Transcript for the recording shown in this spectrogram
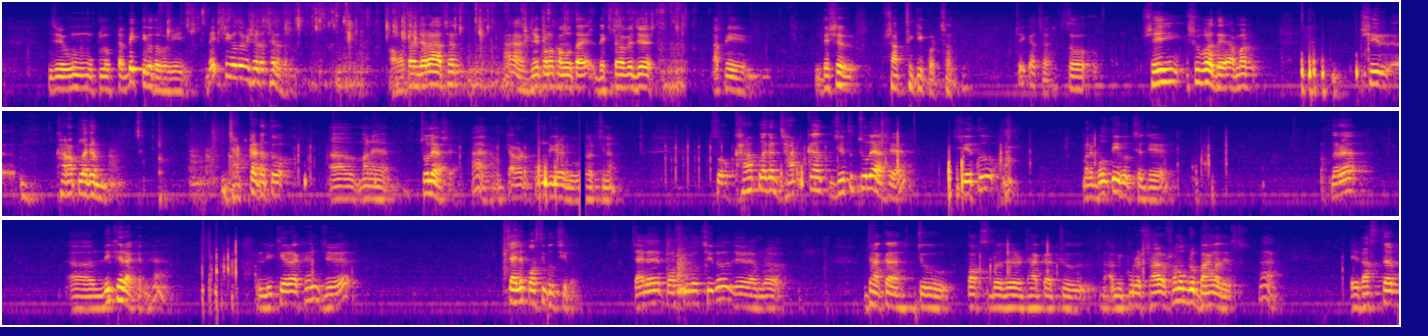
যে উমুক লোকটা ব্যক্তিগতভাবে ব্যক্তিগত বিষয়টা ছেড়ে দেন। ক্ষমতায় যারা আছেন হ্যাঁ যে কোনো ক্ষমতায় দেখতে হবে যে আপনি দেশের স্বার্থে কি করছেন। ঠিক আছে। তো সেই সুবাদে আমার সেই খারাপ লাগার ঝাটকাটা তো মানে চলে আসে। হ্যাঁ ক্যামেরাটা কোন দিকে রাখব পারছি না। তো খারাপ লাগার ঝাটকা যেহেতু চলে আসে, সেহেতু মানে বলতেই হচ্ছে যে, আপনারা লিখে রাখেন হ্যাঁ। লিখে রাখেন যে চাইলে পসিবল ছিল। চাইলে পসিবল ছিল যে আমরা ঢাকা টু কক্সবাজার ঢাকা টু আমি পুরো সমগ্র বাংলাদেশ হ্যাঁ? এই রাস্তার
